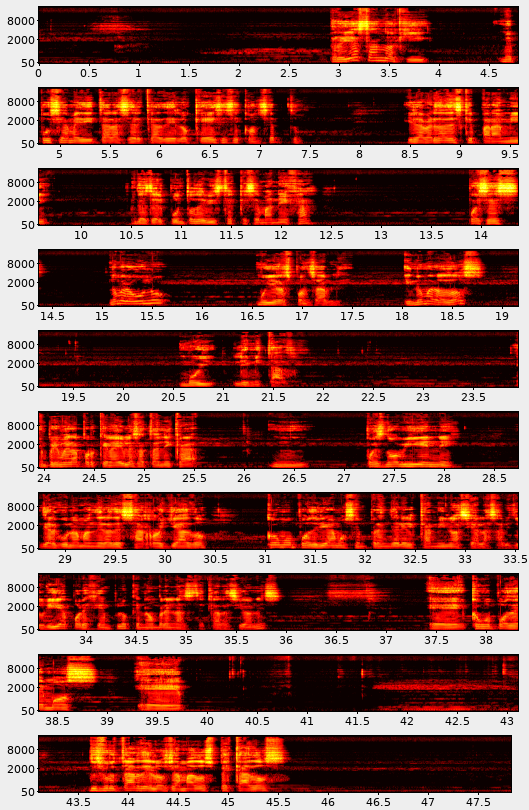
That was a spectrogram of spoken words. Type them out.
Pero ya estando aquí, me puse a meditar acerca de lo que es ese concepto. Y la verdad es que para mí, desde el punto de vista que se maneja, pues es, número uno, muy irresponsable. Y número dos, muy limitado. En primera porque la Biblia satánica mm, pues no viene de alguna manera desarrollado cómo podríamos emprender el camino hacia la sabiduría, por ejemplo, que nombren las declaraciones, eh, cómo podemos eh, disfrutar de los llamados pecados,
